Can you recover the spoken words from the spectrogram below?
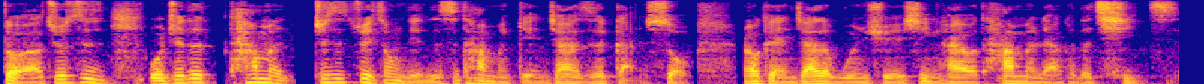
对啊，就是我觉得他们就是最重点的是他们给人家的这个感受，然后给人家的文学性，还有他们两个的气质，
